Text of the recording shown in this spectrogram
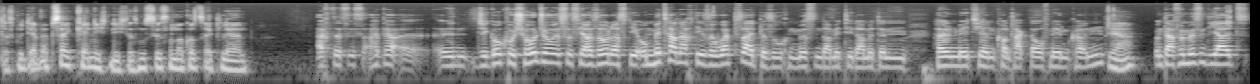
Das mit der Website kenne ich nicht. Das musst du jetzt noch mal kurz erklären. Ach, das ist, hat er, äh, in Jigoku Shoujo ist es ja so, dass die um Mitternacht diese Website besuchen müssen, damit die da mit dem Höllenmädchen Kontakt aufnehmen können. Ja. Und dafür müssen die halt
